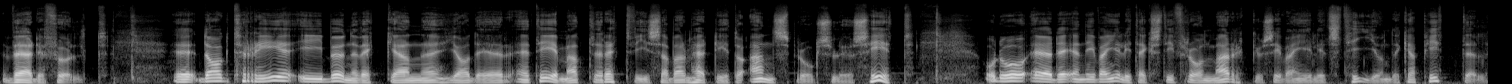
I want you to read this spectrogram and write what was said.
värdefullt. Eh, dag tre i böneveckan, ja där är temat rättvisa, barmhärtighet och anspråkslöshet. Och då är det en evangelietext ifrån Markus evangeliets tionde kapitel.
